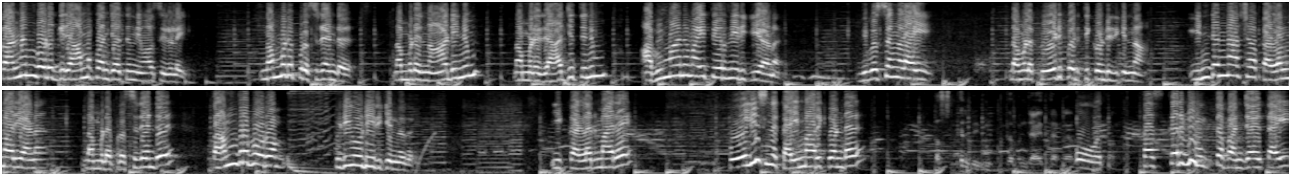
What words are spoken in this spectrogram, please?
കണ്ണൻകോട് ഗ്രാമപഞ്ചായത്ത് നിവാസികളെ നമ്മുടെ പ്രസിഡന്റ് നമ്മുടെ നാടിനും നമ്മുടെ രാജ്യത്തിനും അഭിമാനമായി തീർന്നിരിക്കുകയാണ്. ദിവസങ്ങളായി നമ്മളെ പേടിപ്പെടുത്തിക്കൊണ്ടിരിക്കുന്ന ഇന്റർനാഷണൽ കള്ളന്മാരെയാണ് നമ്മുടെ പ്രസിഡന്റ് തന്ത്രപൂർവം പിടികൂടിയിരിക്കുന്നത്. ഈ കള്ളന്മാരെ പോലീസിന് കൈമാറിക്കൊണ്ട് ഓ തസ്കർ വിമുക്ത പഞ്ചായത്തായി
